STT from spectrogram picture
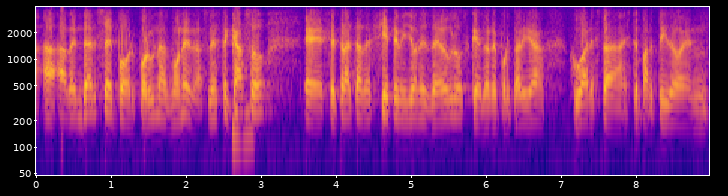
a, a, venderse por, por unas monedas. En este caso eh, se trata de 7 millones de euros que le reportaría jugar esta, este partido en,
